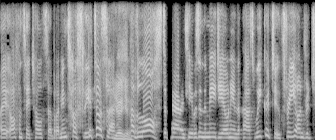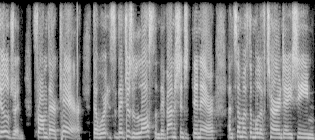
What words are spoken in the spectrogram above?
I often say Tulsa, but I mean Tusla, Tusla, yeah, yeah. have lost apparently. It was in the media only in the past week or two, 300 children from their care that were, so they've just lost them. They vanished into thin air. And some of them will have turned 18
